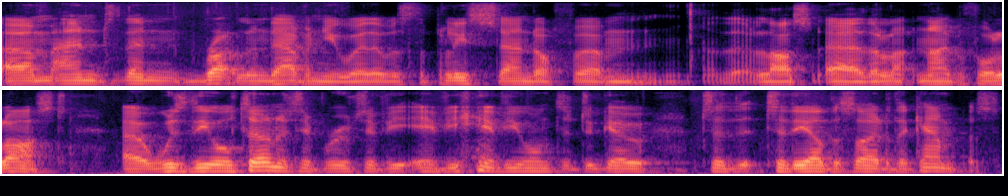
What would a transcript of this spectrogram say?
Um, and then Rutland Avenue, where there was the police standoff um, the last uh, the night before last, uh, was the alternative route if you, if you if you wanted to go to the to the other side of the campus.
